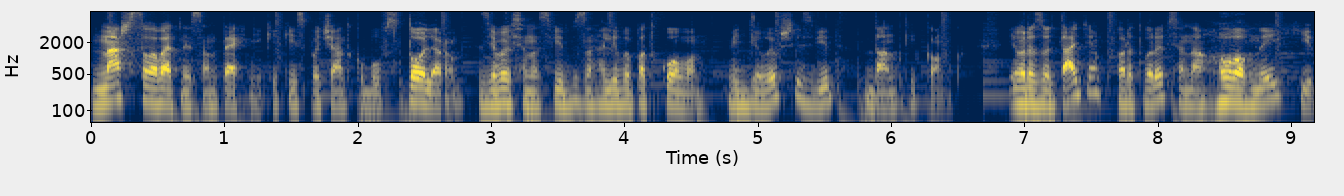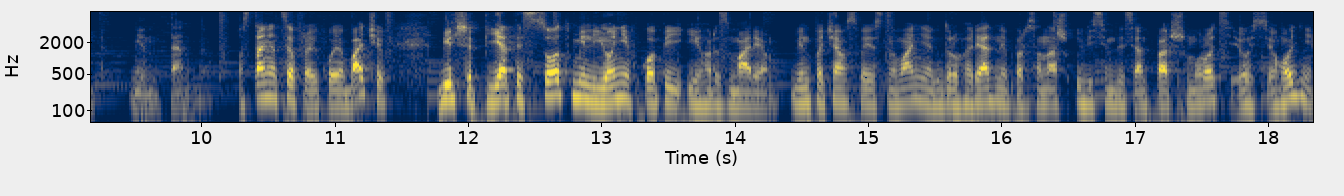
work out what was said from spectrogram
Наш славетний сантехнік, який спочатку був столяром, з'явився на світ взагалі випадково, відділившись від Donkey Kong. І в результаті перетворився на головний хіт Nintendo. Остання цифра, яку я бачив, більше 500 мільйонів копій ігор з Маріо. Він почав своє існування як другорядний персонаж у 81-му році, і ось сьогодні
